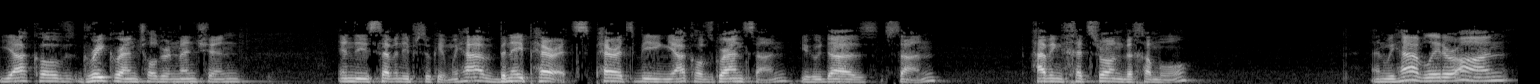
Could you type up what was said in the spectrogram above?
Yaakov's great grandchildren mentioned in these 70 psukim. We have Bnei Peretz, Peretz being Yaakov's grandson, Yehuda's son, having Chetzron v'Chamul. And we have later on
